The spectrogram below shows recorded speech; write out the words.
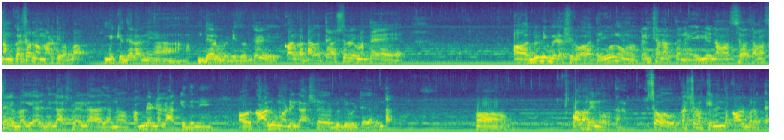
ನಮ್ಮ ಕೆಲಸ ನಾವು ಮಾಡ್ತೀವಪ್ಪ, ಮಿಕ್ಕಿದ್ದೆಲ್ಲ ದೇವ್ರಿಗೆ ಬಿಟ್ಟಿದ್ದು ಅಂತೇಳಿ ಕಾಲ್ ಕಟ್ ಆಗುತ್ತೆ. ಅಷ್ಟರಲ್ಲಿ ಮತ್ತೆ ಡ್ಯೂಟಿ ಬೀಳೋಕ್ಕೆ ಶುರುವಾಗುತ್ತೆ. ಇವನು ಟೆನ್ಷನ್ ಆಗ್ತಾನೆ. ಇಲ್ಲಿ ಸಮಸ್ಯೆ ಸಮಸ್ಯೆನೇ ಬಗೆಹರಿದಿಲ್ಲ ಅಷ್ಟೆಲ್ಲ ನಾನು ಕಂಪ್ಲೇಂಟಲ್ಲಿ ಹಾಕಿದ್ದೀನಿ. ಅವ್ರು ಕಾಲು ಮಾಡಿಲ್ಲ ಅಷ್ಟೇ ಡ್ಯೂಟಿ ಬೀಳ್ತಿದ್ದಾರೆ ಅಂತ ಆಫ್ಲೈನ್ಗೆ ಹೋಗ್ತಾನೆ. ಸೊ ಕಸ್ಟಮರ್ ಕೇರಿಂದ ಕಾಲ್ ಬರುತ್ತೆ.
